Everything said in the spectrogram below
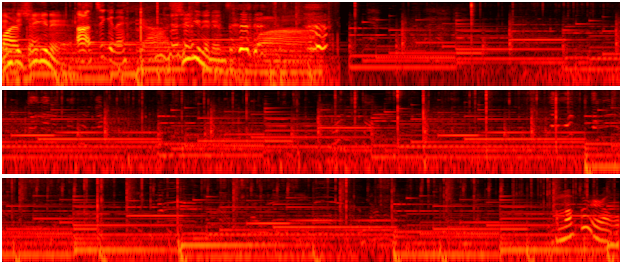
막 냄새 이렇게. 시기네. 아 찌기네. 야 시기네 냄새. 와. 그만 버리라고.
